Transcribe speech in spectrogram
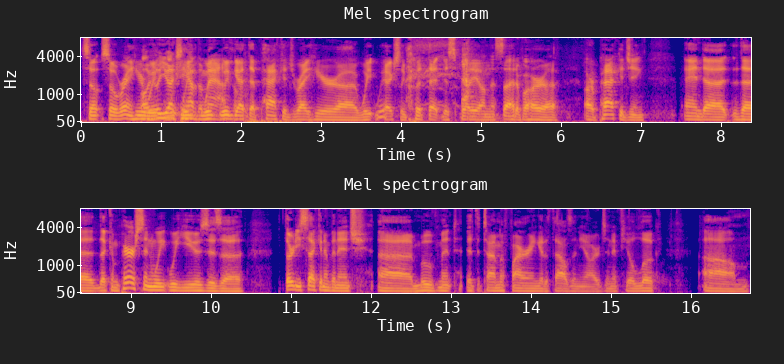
So, so right here, Oh, we, you actually we, have the we. We've got the package right here. Uh, we we actually put that display on the side of our uh, our packaging, and uh, the the comparison we, we use is a thirty second of an inch uh, movement at the time of firing at a thousand yards. And if you'll look, um,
